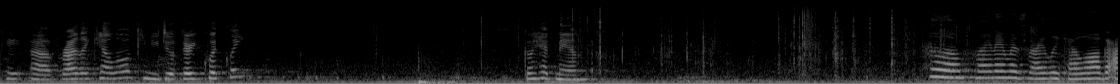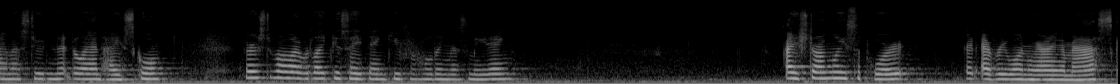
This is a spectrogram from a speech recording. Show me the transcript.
Okay, uh, Riley Kellogg, can you do it very quickly? Go ahead, ma'am. Hello, my name is Riley Kellogg. I'm a student at DeLand High School. First of all, I would like to say thank you for holding this meeting. I strongly support everyone wearing a mask.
